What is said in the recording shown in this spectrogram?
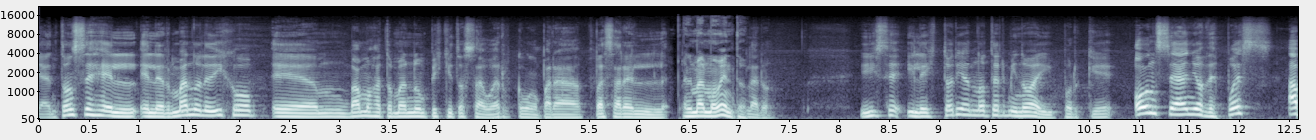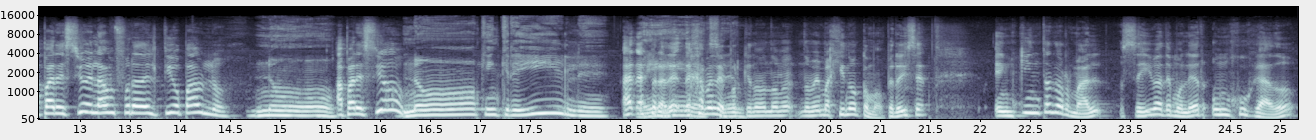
Ya, entonces el, el hermano le dijo, eh, vamos a tomarnos un pisquito sour como para pasar el, El mal momento. Claro. Y dice, y la historia no terminó ahí, porque 11 años después apareció el ánfora del tío Pablo. No. Apareció. No, qué increíble. Ah, espera, déjame leer, porque no, no, me, no me imagino cómo. Pero dice, en Quinta Normal se iba a demoler un juzgado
